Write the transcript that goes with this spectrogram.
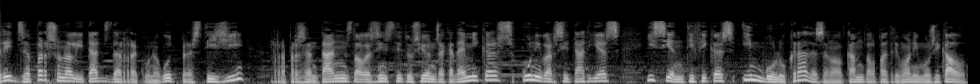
13 personalitats de reconegut prestigi, representants de les institucions acadèmiques, universitàries i científiques involucrades en el camp del patrimoni musical.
